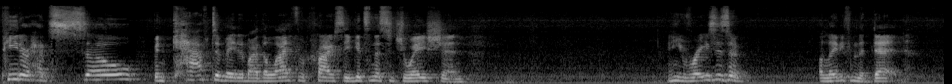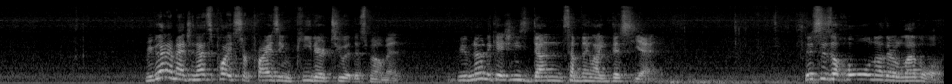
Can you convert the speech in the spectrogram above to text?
Peter had so been captivated by the life of Christ, that he gets in a situation and he raises a, a lady from the dead. We've got to imagine that's probably surprising Peter too at this moment. We have no indication he's done something like this yet. This is a whole other level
